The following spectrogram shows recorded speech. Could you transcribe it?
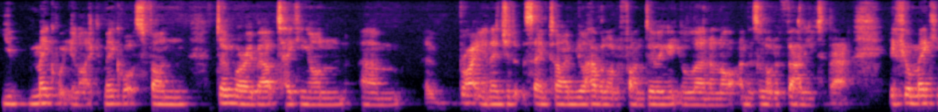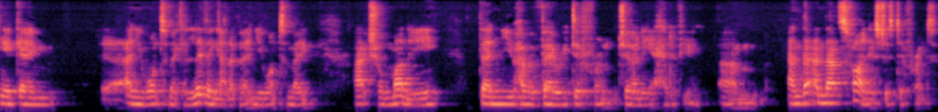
you make what you like, make what's fun. Don't worry about taking on um, writing an engine at the same time. You'll have a lot of fun doing it. You'll learn a lot, and there's a lot of value to that. If you're making a game uh, and you want to make a living out of it, and you want to make actual money, then you have a very different journey ahead of you, um, and th- and that's fine. It's just different.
